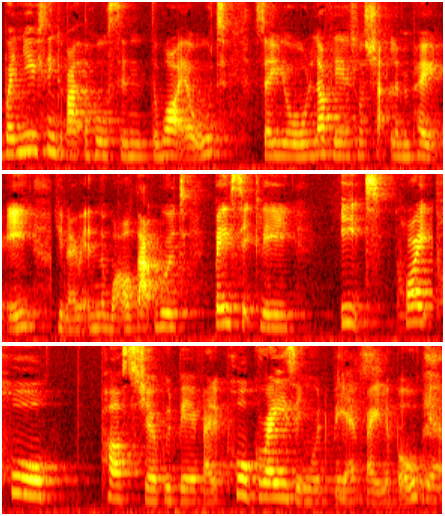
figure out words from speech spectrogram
when you think about the horse in the wild, so your lovely little Shetland pony, you know, in the wild, that would basically eat quite poor pasture would be available, poor grazing would be Yes. available, Yeah.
